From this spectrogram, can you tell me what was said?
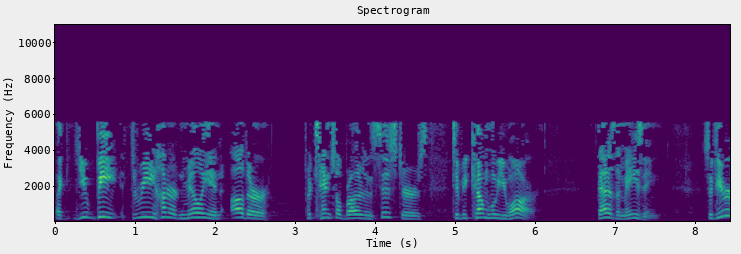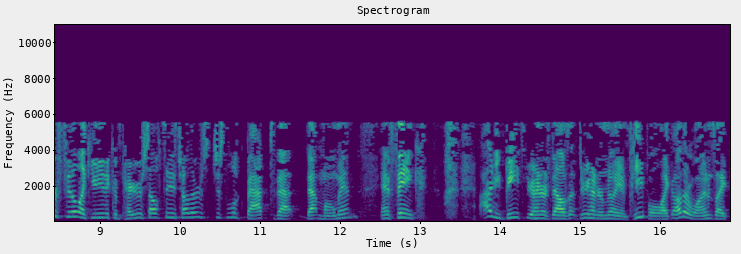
Like you beat 300 million other potential brothers and sisters to become who you are. That is amazing. So if you ever feel like you need to compare yourself to each other, just look back to that, that moment and think, I already beat 300,000, 300 million people like other ones. Like,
